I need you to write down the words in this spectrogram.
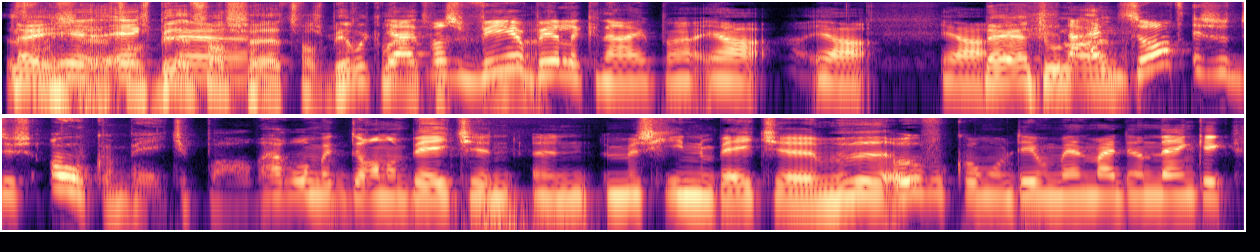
Nee. het was, eh, het was, het was, eh, eh, het was billen Ja, het was weer Ja. billen knijpen. Ja, ja, ja. Nee, en toen Nou, en het- dat is het dus ook een beetje, Paul. Waarom ik dan een beetje, een, misschien een beetje eh, overkom op dit moment. Maar dan denk ik,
